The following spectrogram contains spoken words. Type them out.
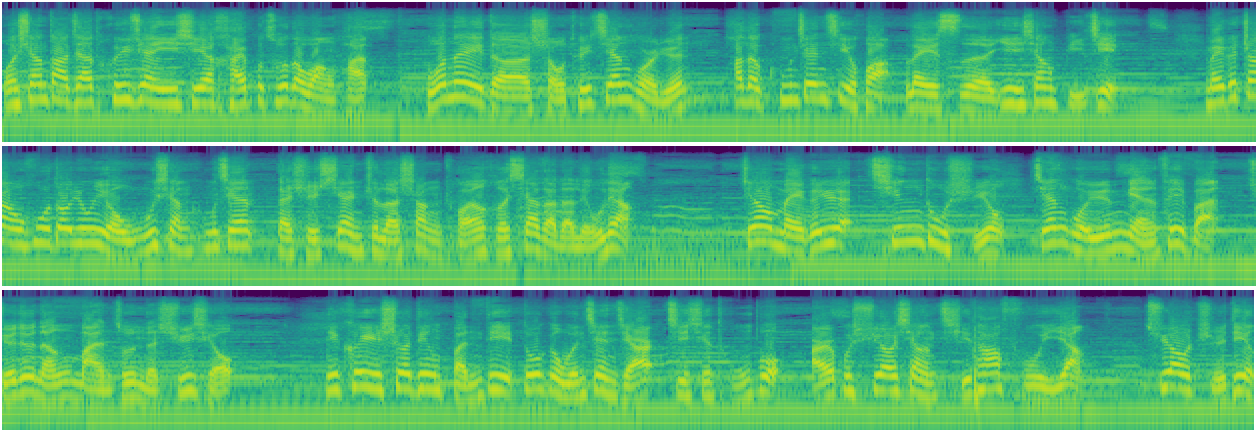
我向大家推荐一些还不错的网盘。国内的首推坚果云，它的空间计划类似印象笔记，每个账户都拥有无限空间，但是限制了上传和下载的流量。只要每个月轻度使用坚果云免费版，绝对能满足你的需求。你可以设定本地多个文件夹进行同步，而不需要像其他服务一样需要指定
